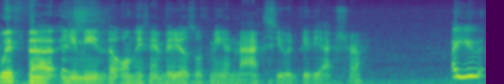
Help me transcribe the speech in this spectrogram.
With the you mean the OnlyFans videos with me and Max? You would be the extra. Are you?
